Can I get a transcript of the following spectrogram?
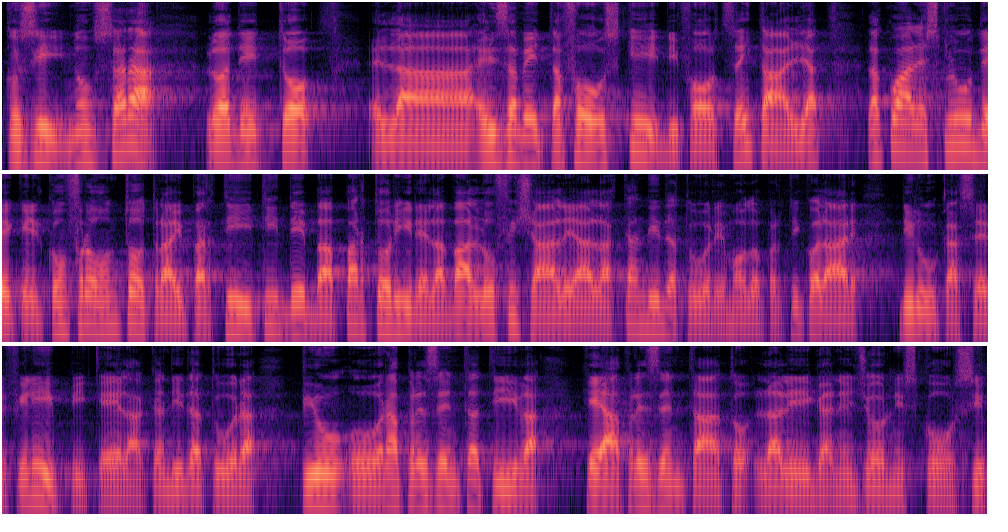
Così non sarà, lo ha detto eh, la Elisabetta Foschi di Forza Italia, la quale esclude che il confronto tra i partiti debba partorire l'avallo ufficiale alla candidatura, in modo particolare di Luca Serfilippi, che è la candidatura più oh, rappresentativa che ha presentato la Lega nei giorni scorsi.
